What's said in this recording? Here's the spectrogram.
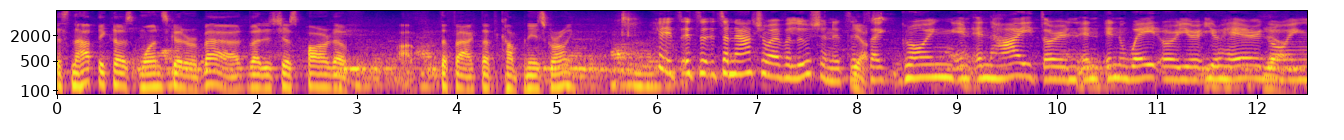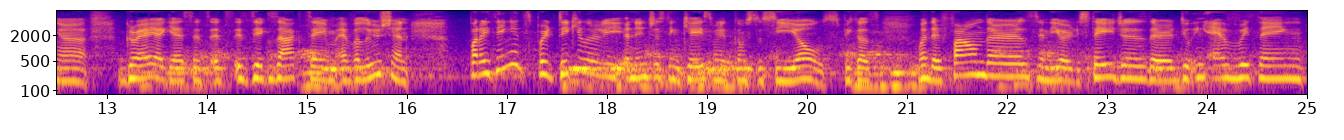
it's not because one's good or bad, but it's just part of uh, the fact that the company is growing. It's it's a, it's a natural evolution. It's it's yes. like growing in, in height or in, in, in weight or your your hair yeah. going uh, gray. I guess it's it's it's the exact same evolution. But I think it's particularly an interesting case when it comes to CEOs because when they're founders in the early stages, they're doing everything.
